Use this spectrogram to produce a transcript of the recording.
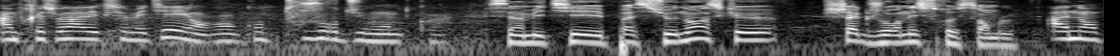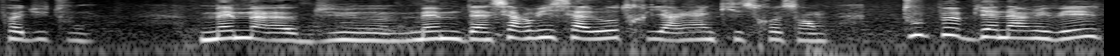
impressionnant avec ce métier et on rencontre toujours du monde. quoi. C'est un métier passionnant. Est-ce que chaque journée se ressemble? Ah non, pas du tout. Même, euh, du, même d'un service à l'autre, il n'y a rien qui se ressemble. Tout peut bien arriver,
